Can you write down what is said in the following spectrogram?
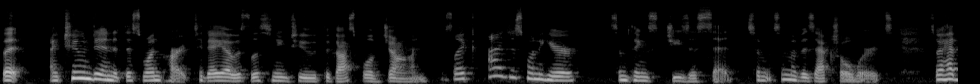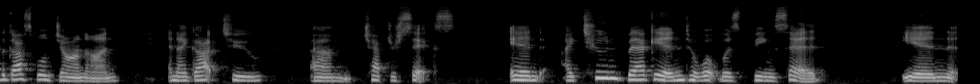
but I tuned in at this one part. Today, I was listening to the Gospel of John. It's like, I just want to hear some things Jesus said, some some of his actual words. So I had the Gospel of John on, and I got to um, chapter six, and I tuned back in to what was being said, in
